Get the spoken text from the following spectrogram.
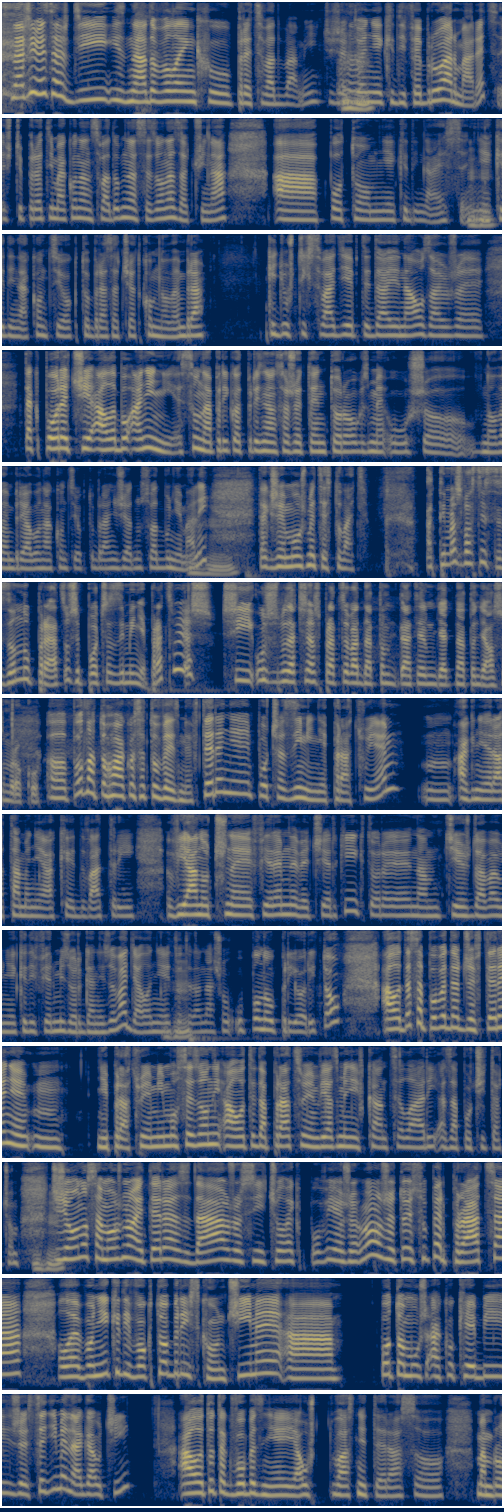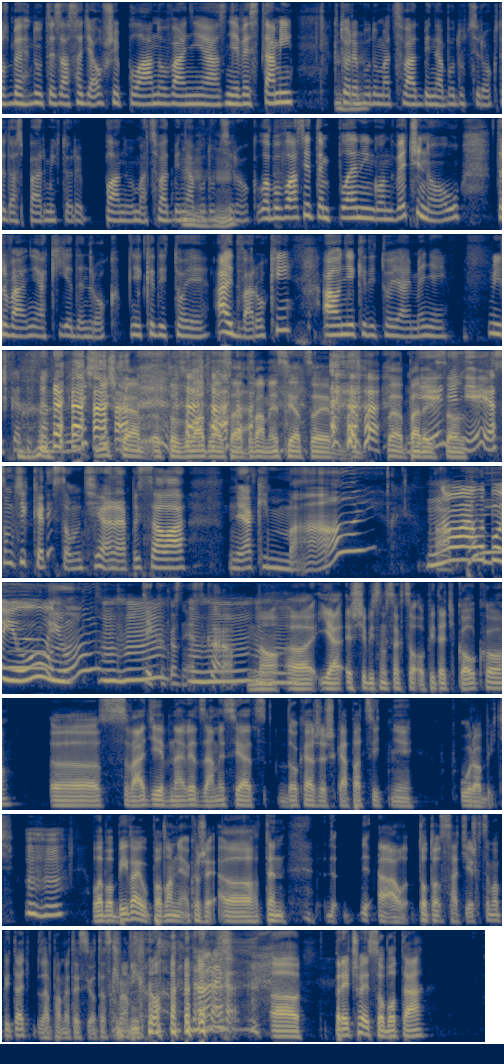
Snažíme sa vždy ísť na dovolenku pred svadbami, čiže to Mhm. je niekedy február, marec, ešte predtým, ako nám svadobná sezóna začína a potom niekedy na jeseň, Mhm. niekedy na konci oktobra, začiatkom novembra. Keď už tých svadieb teda je naozaj, že tak porečie, alebo ani nie sú. Napríklad priznám sa, že tento rok sme už v novembri alebo na konci oktobra ani žiadnu svadbu nemali. Mm-hmm. Takže môžeme cestovať. A ty máš vlastne sezónnu prácu, že počas zimy nepracuješ? Či už začínaš pracovať na tom, na, tom, na tom ďalšom roku? Podľa toho, ako sa to vezme. V teréne počas zimy nepracujem, ak nerátame nejaké 2-3 vianočné firemné večierky, ktoré nám tiež dávajú niekedy firmy zorganizovať, ale nie je to mhm. teda našou úplnou prioritou. Ale dá sa povedať, že v teréne mm, nepracujem mimo sezóny, ale teda pracujem viac menej v kancelárii a za počítačom. Mm-hmm. Čiže ono sa možno aj teraz dá, že si človek povie, že, no, že to je super práca, lebo niekedy v oktobri skončíme a potom už ako keby, že sedíme na gauči ale to tak vôbec nie je. Ja už vlastne teraz o, mám rozbehnuté zasa ďalšie plánovania s nevestami, ktoré mm-hmm. budú mať svadby na budúci rok, teda s pármi, ktoré plánujú mať svadby mm-hmm. na budúci rok. Lebo vlastne ten planning on väčšinou trvá nejaký jeden rok. Niekedy to je aj dva roky, ale niekedy to je aj menej. Miška, ty sa vieš? Miška to zvládla za dva mesiace. nie, nie, nie, ja som ti, kedy som ti napísala nejaký máj? No, alebo jún. Jún? Mm-hmm. Ty kokos neskoro. Mm-hmm. No, uh, ja ešte by som sa chcel opýtať, koľko uh, svadieb najviac za mesiac dokážeš kapacitne urobiť? Mm-hmm. Lebo bývajú podľa mňa akože uh, ten... Uh, toto sa tiež chcem opýtať, zapamätaj si otázky, mami. uh, prečo je sobota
